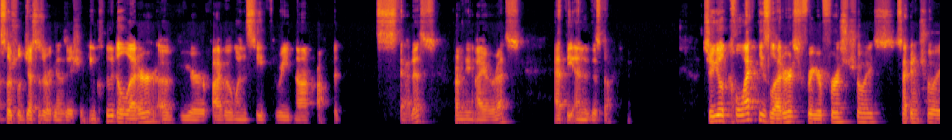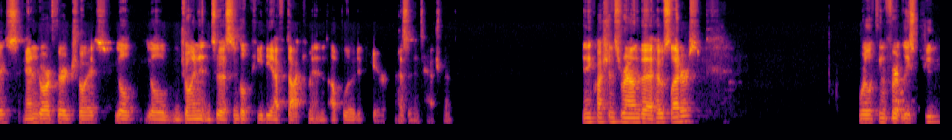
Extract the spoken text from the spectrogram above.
social justice organization, include a letter of your 501c3 nonprofit status from the IRS at the end of this document. So you'll collect these letters for your first choice, second choice, and or third choice. You'll, you'll join it into a single PDF document and upload it here as an attachment. Any questions around the host letters? We're looking for at least two,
